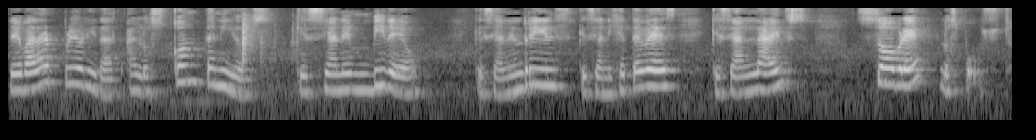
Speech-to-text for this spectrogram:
Le va a dar prioridad a los contenidos que sean en video, que sean en reels, que sean IGTVs, que sean lives sobre los posts.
